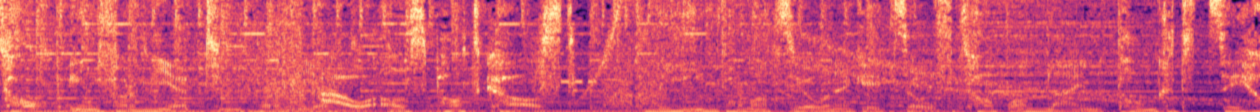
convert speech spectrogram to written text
Top informiert, auch als Podcast. Mehr Informationen gibt's auf toponline.ch.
